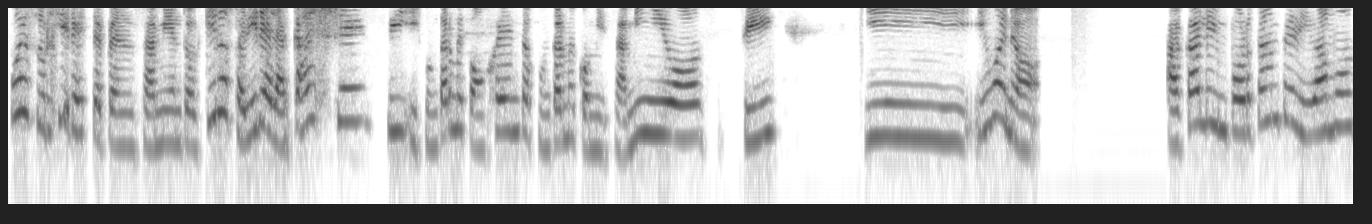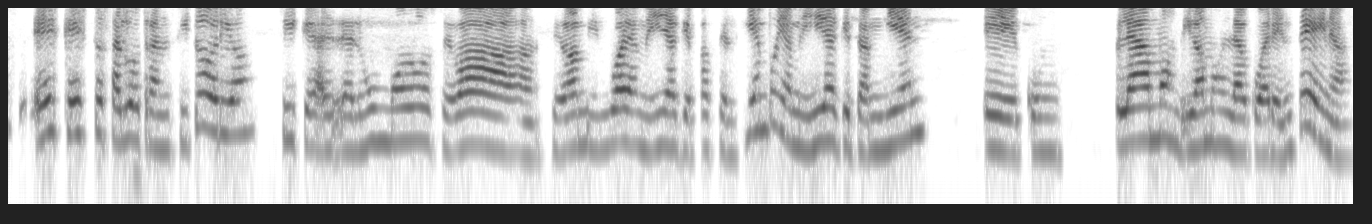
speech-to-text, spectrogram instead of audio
puede surgir este pensamiento, quiero salir a la calle, ¿sí? Y juntarme con gente, juntarme con mis amigos, ¿sí? Y, bueno, acá lo importante, digamos, es que esto es algo transitorio, ¿sí? que de algún modo se va, se va a menguar a medida que pase el tiempo y a medida que también eh, cumplamos, digamos, la cuarentena.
